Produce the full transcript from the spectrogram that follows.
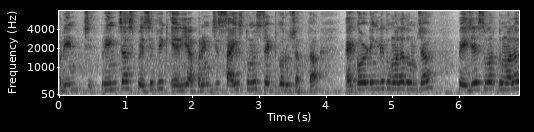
प्रिंट प्रिंटचा स्पेसिफिक एरिया प्रिंटची साईज तुम्ही सेट करू शकता. अकॉर्डिंगली तुम्हाला तुमच्या पेजेसवर तुम्हाला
